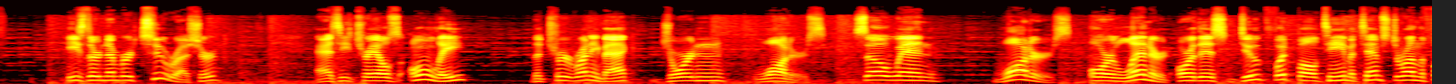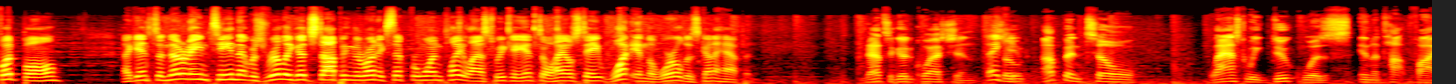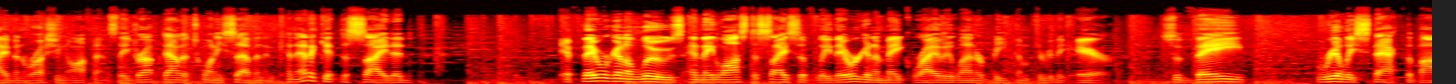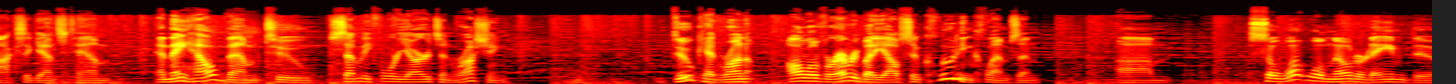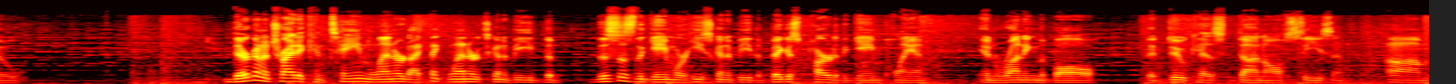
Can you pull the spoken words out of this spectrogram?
He's their number two rusher, as he trails only the true running back, Jordan Waters. So when Waters or Leonard or this Duke football team attempts to run the football against a Notre Dame team that was really good stopping the run except for one play last week against Ohio State, what in the world is going to happen? That's a good question. Thank so you. Up until last week, Duke was in the top five in rushing offense. They dropped down to 27, and Connecticut decided if they were going to lose and they lost decisively, they were going to make Riley Leonard beat them through the air. So they really stacked the box against him, and they held them to 74 yards in rushing. Duke had run all over everybody else, including Clemson. Um, so, what will Notre Dame do? They're going to try to contain Leonard. I think Leonard's going to be the. This is the game where he's going to be the biggest part of the game plan in running the ball that Duke has done all season. Um,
